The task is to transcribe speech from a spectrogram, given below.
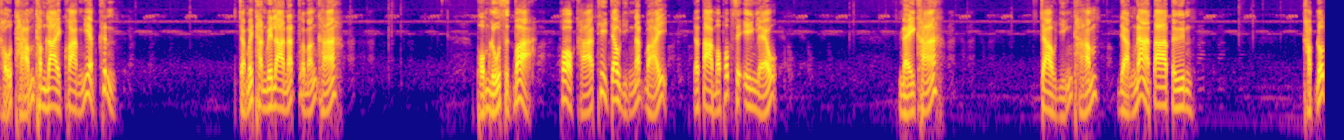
เขาถามทำลายความเงียบขึ้น จะไม่ทันเวลานัดกระมังขาผมรู้สึกว่า พ่อขาที่เจ้าหญิงนัดหมาย จะตามมาพบเสียเองแล้ว ไหนคะ เจ้าหญิงถามอย่างหน้าตาตื่น ขับรถ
